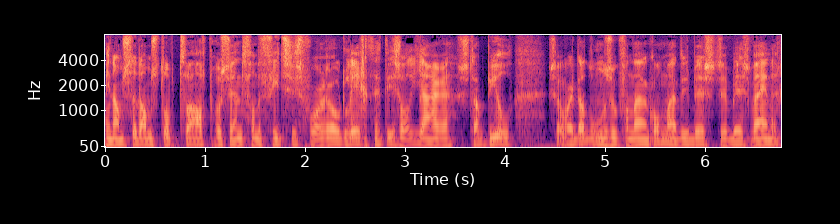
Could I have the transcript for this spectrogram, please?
In Amsterdam stopt 12% van de fietsers voor rood licht. Het is al jaren stabiel. Zo waar dat onderzoek vandaan komt, maar het is best, best weinig.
